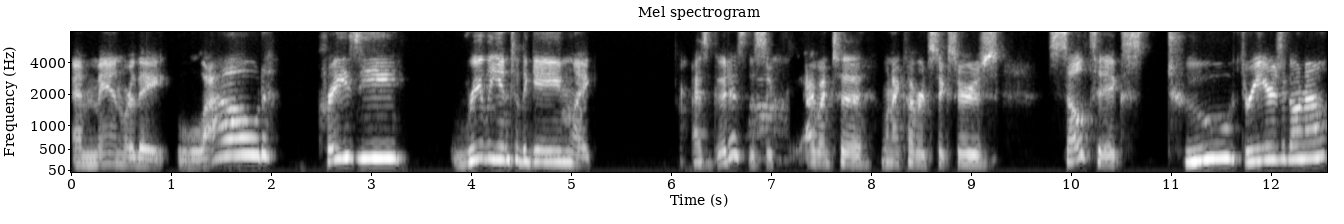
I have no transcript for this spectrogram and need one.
And man, were they loud, crazy, really into the game. Like as good as the six I went to when I covered Sixers Celtics two, three years ago now.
